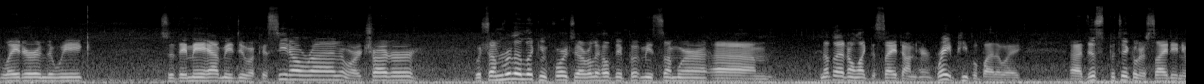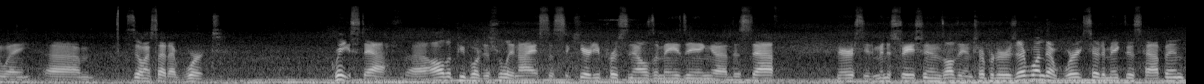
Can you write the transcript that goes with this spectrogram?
later in the week. So they may have me do a casino run or a charter, which I'm really looking forward to. I really hope they put me somewhere. Um, not that I don't like the site down here. Great people, by the way. Uh, this particular site, anyway, um, it's the only site I've worked. Great staff. Uh, all the people are just really nice. The security personnel is amazing. Uh, the staff nurse, the administrations, all the interpreters, everyone that works here to make this happen.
